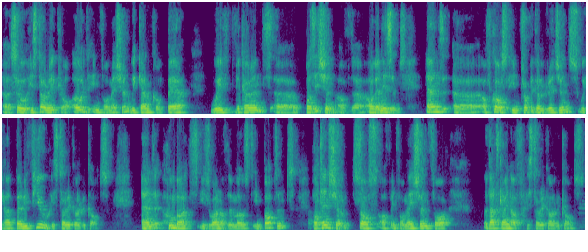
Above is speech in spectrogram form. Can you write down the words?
Uh, so historic or old information we can compare with the current uh, position of the organisms. And uh, of course, in tropical regions, we have very few historical records. And Humboldt is one of the most important potential source of information for that kind of historical records.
